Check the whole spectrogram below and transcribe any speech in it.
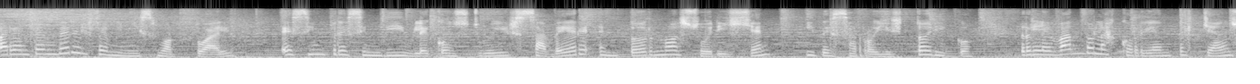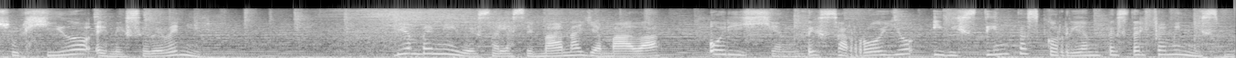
Para entender el feminismo actual, es imprescindible construir saber en torno a su origen y desarrollo histórico, relevando las corrientes que han surgido en ese devenir. Bienvenidos a la semana llamada Origen, Desarrollo y distintas corrientes del feminismo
